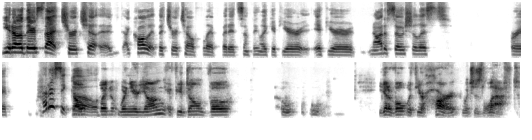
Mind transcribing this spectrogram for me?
you know, there's that Churchill. I call it the Churchill flip, but it's something like if you're if you're not a socialist, or if how does it So go? when when you're young, if you don't vote, you got to vote with your heart, which is left.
